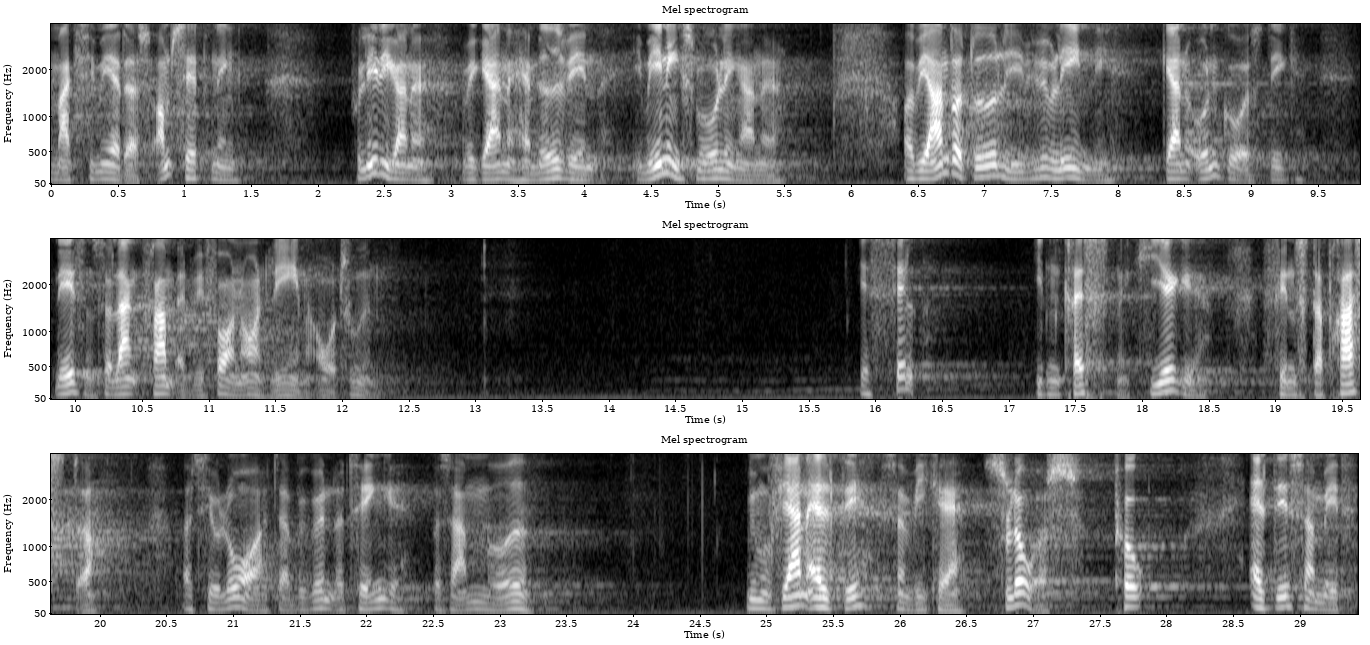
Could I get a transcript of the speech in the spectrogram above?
maksimere deres omsætning. Politikerne vil gerne have medvind i meningsmålingerne. Og vi andre dødelige, vi vil egentlig gerne undgå at stikke næsen så langt frem, at vi får en ordentlig en over tuden. Ja, selv i den kristne kirke findes der præster og teologer, der er begyndt at tænke på samme måde. Vi må fjerne alt det, som vi kan slå os på. Alt det, som et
